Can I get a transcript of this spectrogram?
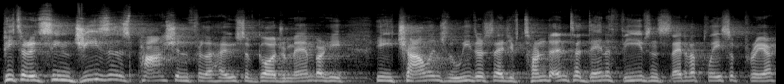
Peter had seen Jesus' passion for the house of God. Remember, he, he challenged the leader, said, You've turned it into a den of thieves instead of a place of prayer.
